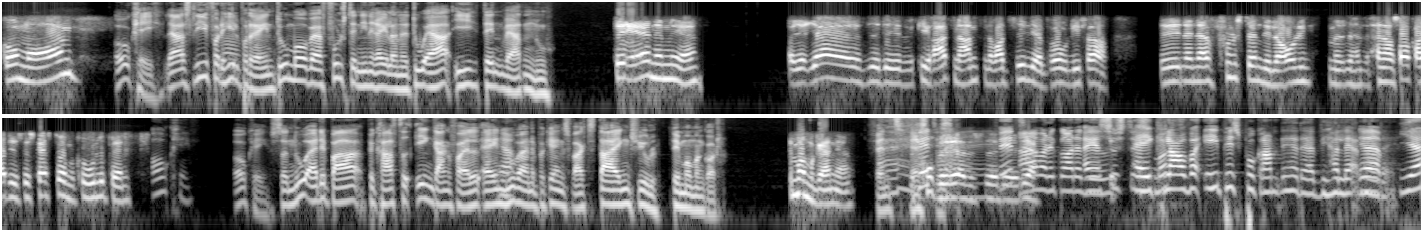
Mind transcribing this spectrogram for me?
Godmorgen. Okay, lad os lige få det helt på det rene. Du må være fuldstændig inde i reglerne. Du er i den verden nu. Det er jeg nemlig, ja. Og jeg, jeg ved det, gik ret med ham, den var tidligere på lige før. Det, den er fuldstændig lovlig, men han, han har så ret i, at det skal stå med kuglepen. Okay. Okay, så nu er det bare bekræftet en gang for alle af en Ja. ja. nuværende parkeringsvagt. Der er ingen tvivl. Det må man godt. Det må man gerne, ja. Fantastisk. Fedt. Ja, hvis det- Fedt. ja. Ej, hvor er det godt at Ej, vide. jeg synes, det er, er I klar over, hvor episk program det her det er? Vi har lært Ja. noget af. Ja.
